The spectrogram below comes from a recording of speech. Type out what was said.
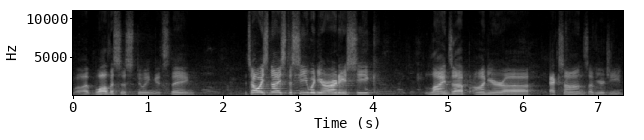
Well, while this is doing its thing, it's always nice to see when your RNA-seq lines up on your uh, exons of your gene.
